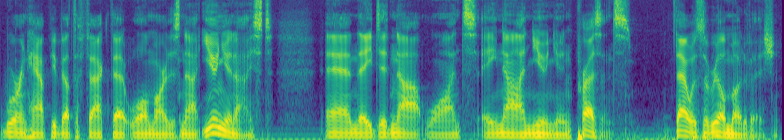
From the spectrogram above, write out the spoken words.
weren't happy about the fact that Walmart is not unionized, and they did not want a non union presence. That was the real motivation.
